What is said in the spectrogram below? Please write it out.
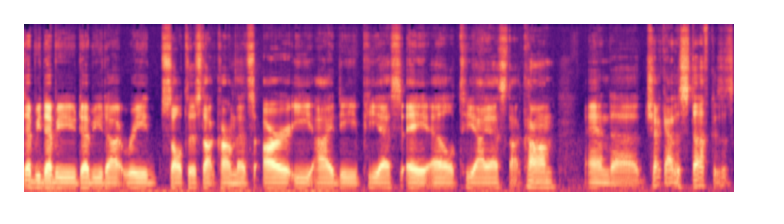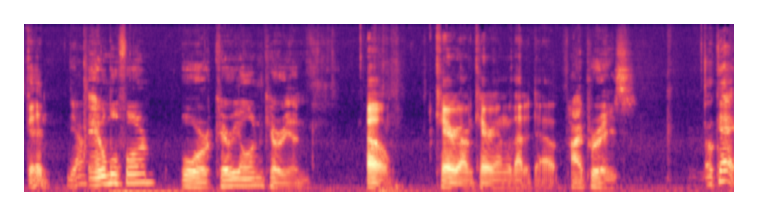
www.reidpsaltis.com. That's R E I D P S A L T I S.com, and uh, check out his stuff because it's good. Yeah. Animal Farm or Carry On Carrion. Oh, carry on, carry on, without a doubt. High praise. Okay.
